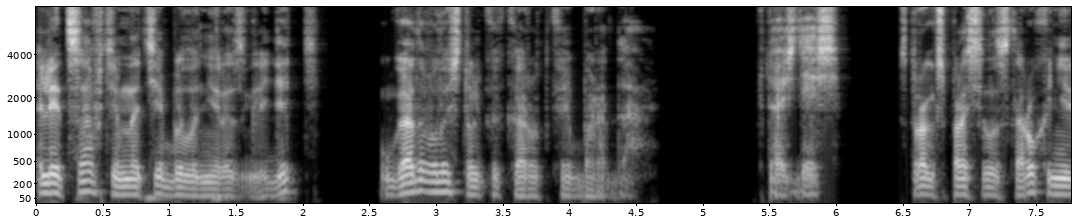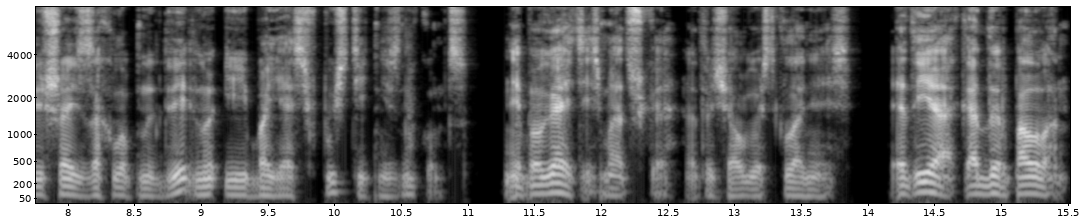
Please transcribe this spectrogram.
Лица в темноте было не разглядеть, угадывалась только короткая борода. — Кто здесь? — строго спросила старуха, не решаясь захлопнуть дверь, но и боясь впустить незнакомца. — Не пугайтесь, матушка, — отвечал гость, кланяясь. — Это я, Кадыр Полван.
